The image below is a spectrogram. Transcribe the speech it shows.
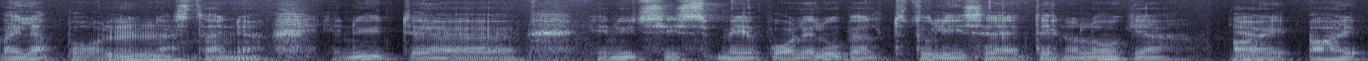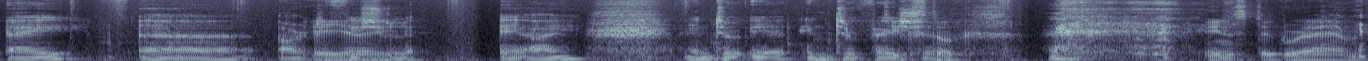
väljapool mm -hmm. linnast, on ju. ja nüüd, ja nüüd siis meie poole elu pealt tuli see tehnoloogia Jah. I, I, I uh, artificial AI, inter, interfacial Instagram,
